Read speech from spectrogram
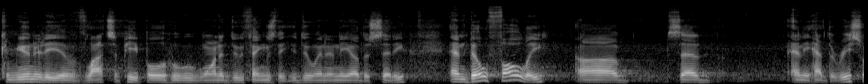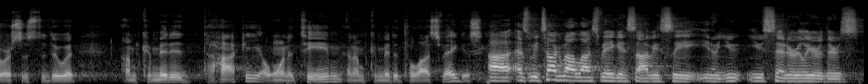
community of lots of people who want to do things that you do in any other city. And Bill Foley uh, said, and he had the resources to do it. I'm committed to hockey. I want a team, and I'm committed to Las Vegas. Uh, as we talk about Las Vegas, obviously, you know, you, you said earlier there's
